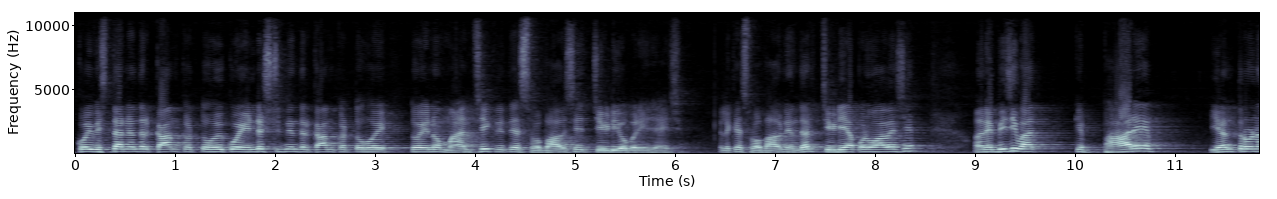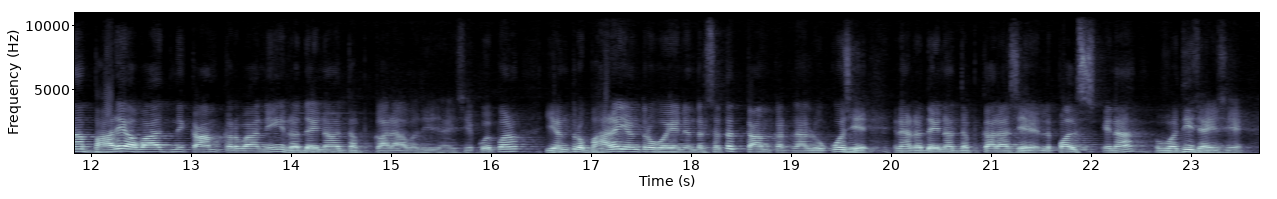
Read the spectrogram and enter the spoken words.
કોઈ વિસ્તારની અંદર કામ કરતો હોય, કોઈ ઇન્ડસ્ટ્રીની અંદર કામ કરતો હોય, તો એનો માનસિક રીતે સ્વભાવ છે ચીડિયો બની જાય છે. એટલે કે સ્વભાવની અંદર ચીડિયાપણું આવે છે. અને બીજી વાત કે ભારે યંત્રોના ભારે અવાજને કામ કરવાની હૃદયના ધબકારા વધી જાય છે. કોઈ પણ યંત્રો, ભારે યંત્રો હોય, એની અંદર સતત કામ કરતા લોકો છે, એના હૃદયના ધબકારા છે, એટલે પલ્સ એના વધી જાય છે.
